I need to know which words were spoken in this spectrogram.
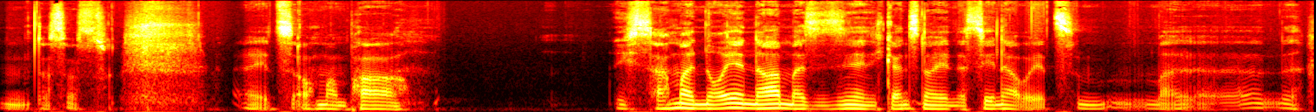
dass das jetzt auch mal ein paar, ich sag mal, neue Namen, also sie sind ja nicht ganz neu in der Szene, aber jetzt mal äh,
